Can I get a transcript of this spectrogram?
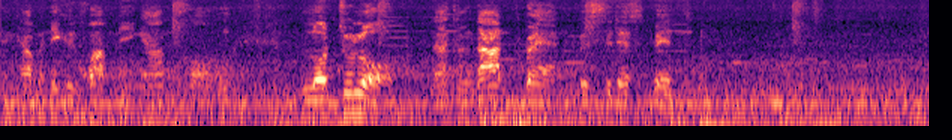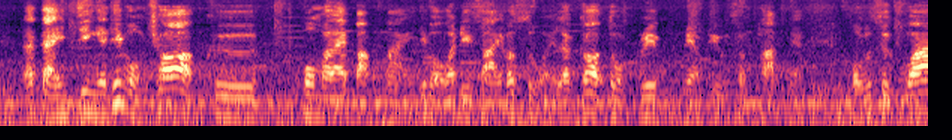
นะครับอันนี้คือความดีงามของรถยุโรปนะทางด้านแบรนด์ Mercedes-Benz นะแต่จริงๆที่ผมชอบคือพวงมาลัยปรับใหม่ที่บอกว่าดีไซน์ก็สวย แล้วก็ตัวกริปเนี่ยผิวสัมผัสเนี่ยผมรู้สึกว่า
